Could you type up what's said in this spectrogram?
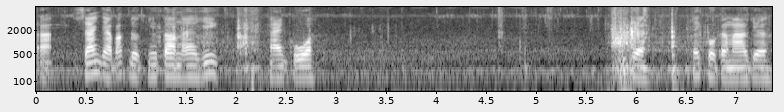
À, sáng giờ bắt được như tên đây với hai cua. Thấy chưa? Thấy cua cà mau chưa?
